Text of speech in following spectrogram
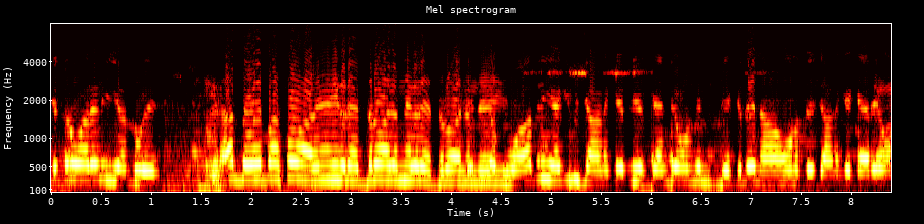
ਕਿੱਧਰੋਂ ਆ ਰਹੇ ਨੇ ਆਲੂ ਇਹ? ਆ ਦੋਵੇਂ ਪਾਸੋਂ ਆ ਰਹੇ ਆ ਜੀ ਕਦੇ ਇੱਧਰੋਂ ਆ ਜਾਂਦੇ ਕਦੇ ਇੱਧਰੋਂ ਆ ਜਾਂਦੇ ਆ ਜੀ। ਅਪਵਾਦ ਨਹੀਂ ਹੈਗੀ ਵੀ ਜਾਣ ਕੇ ਵੀ ਕਹਿੰਦੇ ਹੁਣ ਵੀ ਡਿੱਗਦੇ ਨਾ ਹੋਣ ਤੇ ਜਾਣ ਕੇ ਕਹਿ ਰਹੇ ਹੋ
